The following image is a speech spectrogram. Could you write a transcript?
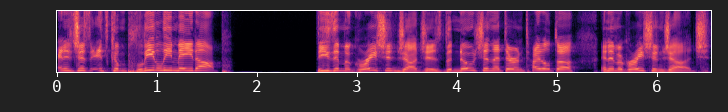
And it's just, it's completely made up. These immigration judges, the notion that they're entitled to an immigration judge.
